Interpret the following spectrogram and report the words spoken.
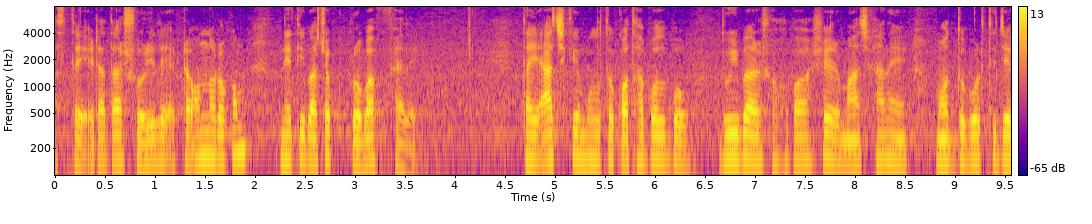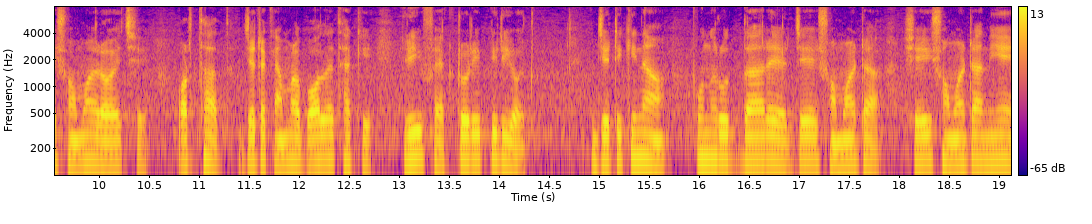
আস্তে এটা তার শরীরে একটা অন্যরকম নেতিবাচক প্রভাব ফেলে। তাই আজকে মূলত কথা বলব দুইবার সহবাসের মাঝখানে মধ্যবর্তী যে সময় রয়েছে, অর্থাৎ যেটাকে আমরা বলে থাকি রিফ্যাক্টরি পিরিয়ড যেটি কিনা পুনরুদ্ধারের যে সময়টা, সেই সময়টা নিয়ে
